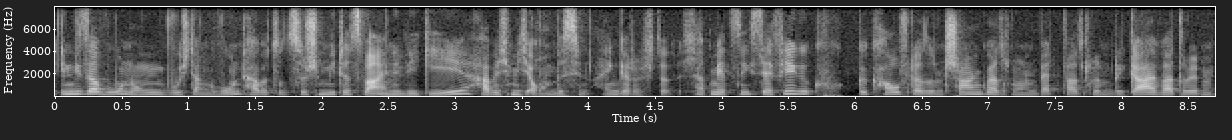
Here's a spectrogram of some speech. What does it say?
In dieser Wohnung, wo ich dann gewohnt habe, zur Zwischenmiete, es war eine WG, habe ich mich auch ein bisschen eingerichtet. Ich habe mir jetzt nicht sehr viel gek gekauft, also ein Schrank war drin, ein Bett war drin, ein Regal war drin,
